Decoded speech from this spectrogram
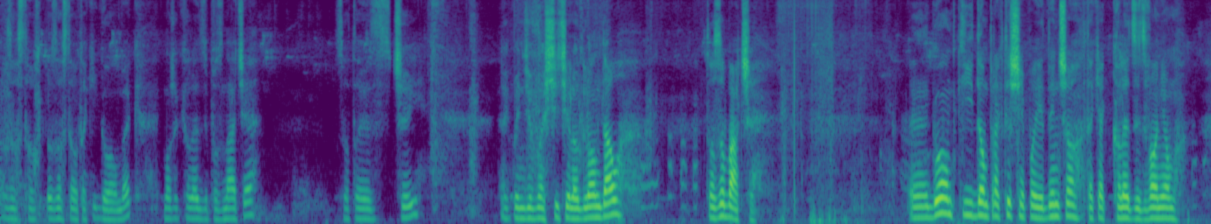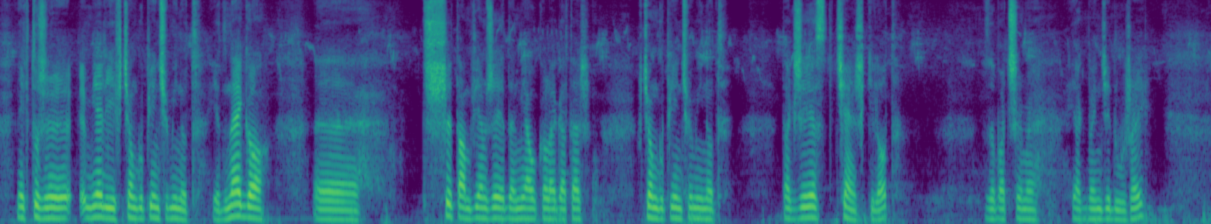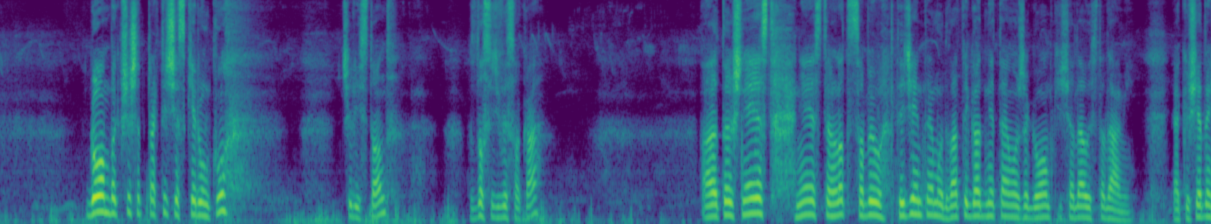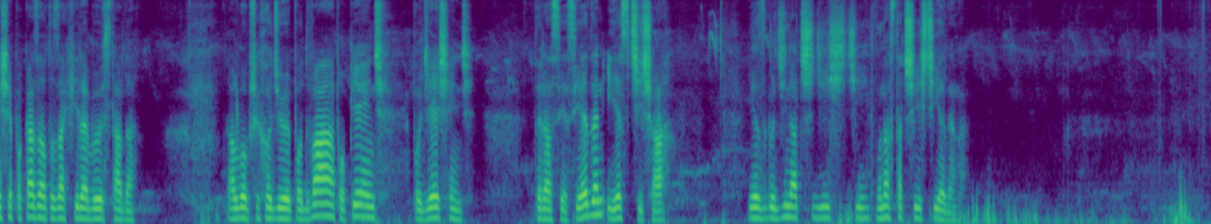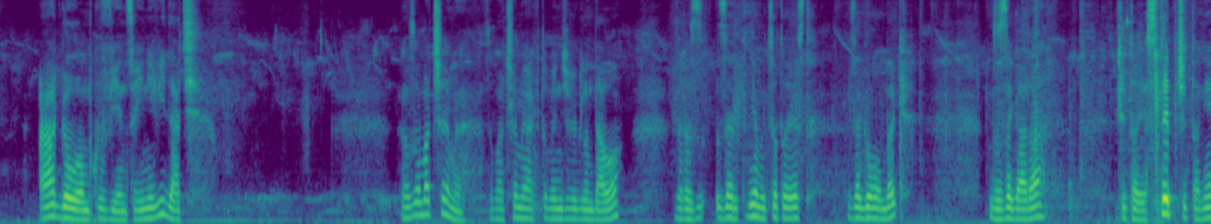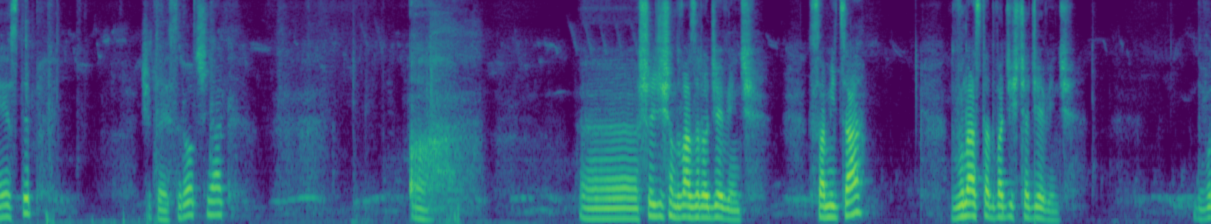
Został, został taki gołąbek. Może koledzy poznacie, co to jest czyj. Jak będzie właściciel oglądał, to zobaczy. E, Gołąbki idą praktycznie pojedynczo, tak jak koledzy dzwonią. Niektórzy mieli w ciągu 5 minut jednego, e, trzy tam wiem, że jeden miał kolega też w ciągu 5 minut. Także jest ciężki lot. Zobaczymy, jak będzie dłużej. Gołąbek przyszedł praktycznie z kierunku, czyli stąd, z dosyć wysoka. Ale to już nie jest, nie jest ten lot, co był tydzień temu, dwa tygodnie temu, że gołąbki siadały stadami. Jak już jeden się pokazał, to za chwilę były stada. Albo przychodziły po dwa, po pięć, po dziesięć. Teraz jest jeden i jest cisza. Jest godzina 30, 12.31. A gołąbków więcej nie widać. No zobaczymy. Zobaczymy jak to będzie wyglądało. Zaraz zerkniemy co to jest za gołąbek do zegara. Czy to jest typ, czy to nie jest typ. Czy to jest roczniak. O. Eee, 6209 samica 1229 12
